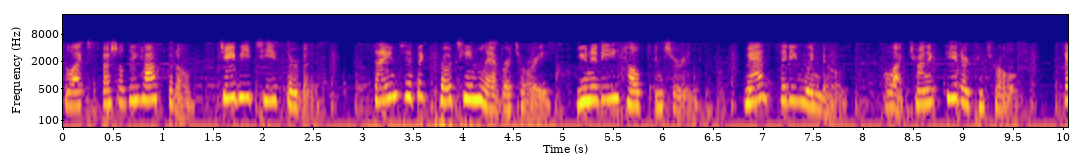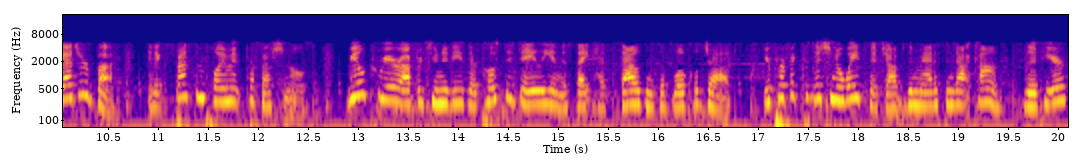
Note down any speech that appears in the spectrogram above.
Select Specialty Hospital, JBT Service, Scientific Protein Laboratories, Unity Health Insurance, Mad City Windows, Electronic Theatre Controls, Badger Bus, and Express Employment Professionals. Real career opportunities are posted daily and the site has thousands of local jobs. Your perfect position awaits at jobsinmadison.com. Live here,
